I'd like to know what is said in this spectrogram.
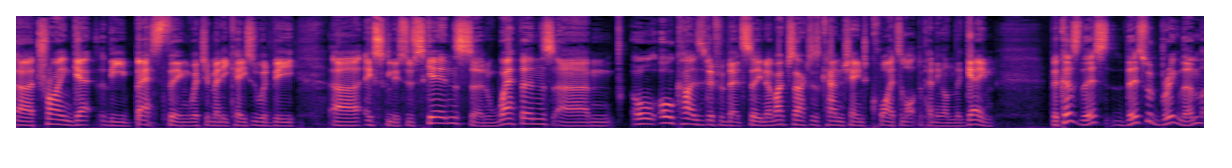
uh, try and get the best thing, which in many cases would be uh, exclusive skins and weapons, um, all, all kinds of different bits. So, you know, microtransactions can change quite a lot depending on the game. Because this, this would bring them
